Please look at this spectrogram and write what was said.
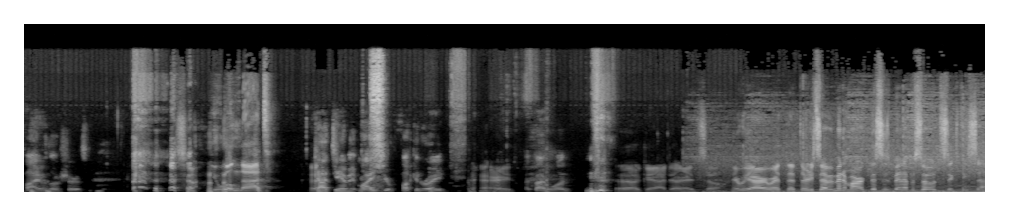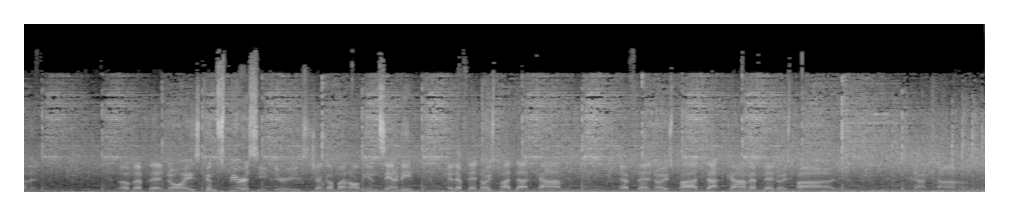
five of those shirts. So, You will not. God damn it, Mike, you're fucking right. all right. I one. Oh god. All right. So here we are. We're at the 37 minute mark. This has been episode 67 of F That Noise Conspiracy Theories. Check up on all the insanity at fthatnoisepod.com. fthatnoisepod.com. fthatnoisepod.com.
